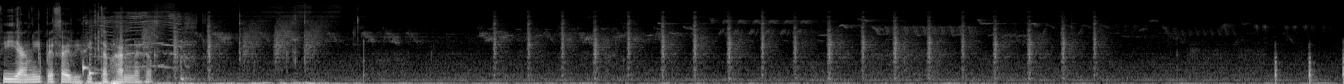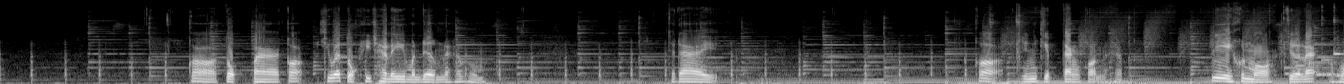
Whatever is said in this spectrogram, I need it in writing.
สี่อย่างนี้ไปใส่พิพิธภัณฑ์นะครับก็ตกปลาก็คิดว่าตกที่ทะเลเหมือนเดิมนะครับผม จะได้ ก็ยินเก็บตังก่อนนะครับ นี่คุณหมอเจอแล้วโอ้โห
